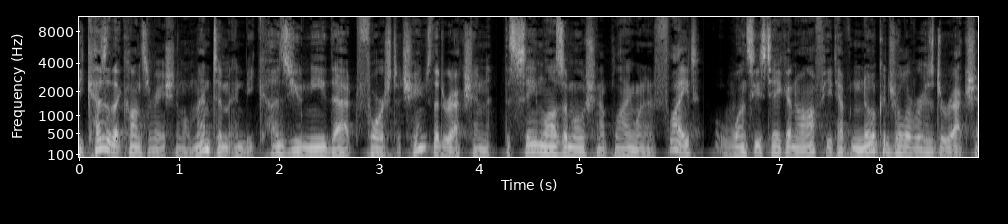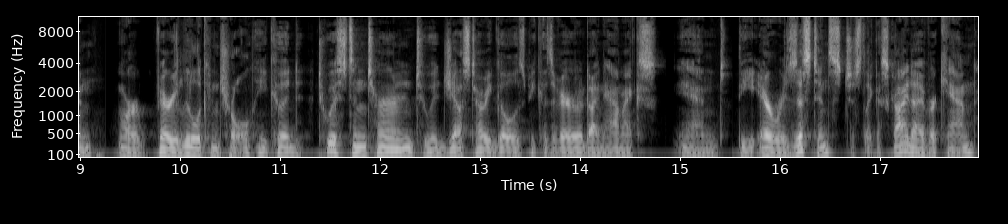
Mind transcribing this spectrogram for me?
because of that conservation of momentum and because you need that force to change the direction, the same laws of motion applying when in flight, once he's taken off, he'd have no control over his direction or very little control. He could twist and turn to adjust how he goes because of aerodynamics and the air resistance, just like a skydiver can.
